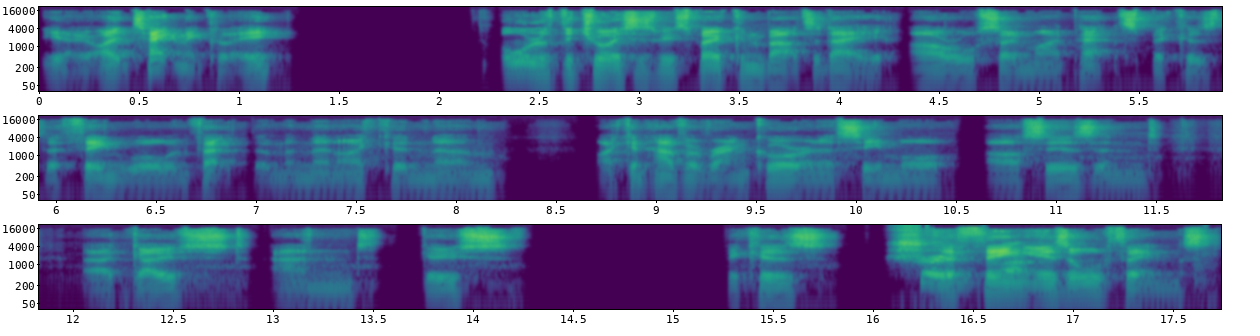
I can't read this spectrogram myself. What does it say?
you know, I technically all of the choices we've spoken about today are also my pets because the thing will infect them, and then I can um I can have a Rancor and a Seymour Arses and a Ghost and Goose because True. the thing but- is all things.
